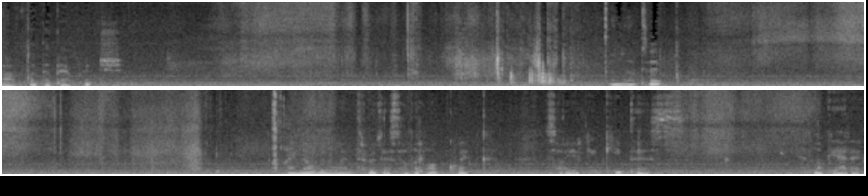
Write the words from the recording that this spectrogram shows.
Off with a beverage. And that's it. I know we went through this a little quick, so you can keep this and look at it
